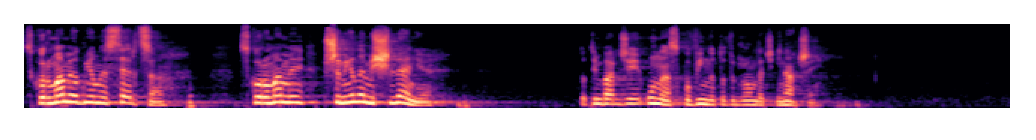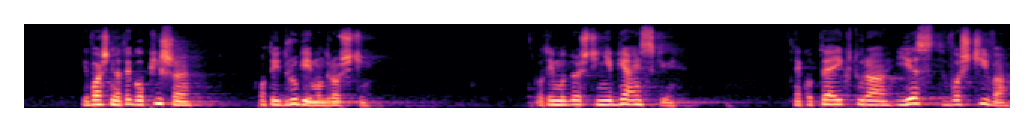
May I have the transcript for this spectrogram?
Skoro mamy odmienne serca, skoro mamy przemienione myślenie, to tym bardziej u nas powinno to wyglądać inaczej. I właśnie dlatego piszę o tej drugiej mądrości, o tej mądrości niebiańskiej, jako tej, która jest właściwa,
